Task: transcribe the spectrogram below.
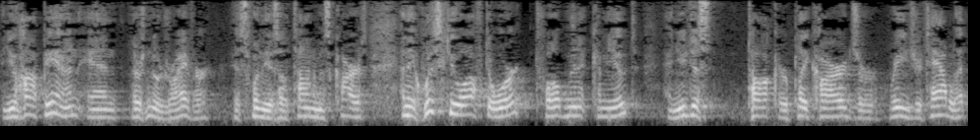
And you hop in, and there's no driver. It's one of these autonomous cars. And they whisk you off to work, 12 minute commute, and you just talk or play cards or read your tablet,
